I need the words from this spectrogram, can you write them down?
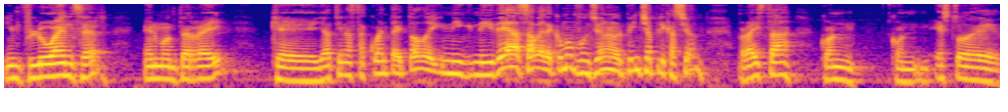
influencer en Monterrey que ya tiene hasta cuenta y todo y ni, idea sabe de cómo funciona la pinche aplicación. Pero ahí está con, esto de,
